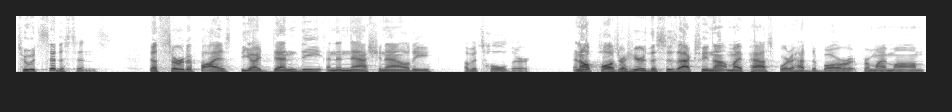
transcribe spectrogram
to its citizens that certifies the identity and the nationality of its holder. And I'll pause right here. This is actually not my passport. I had to borrow it from my mom.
